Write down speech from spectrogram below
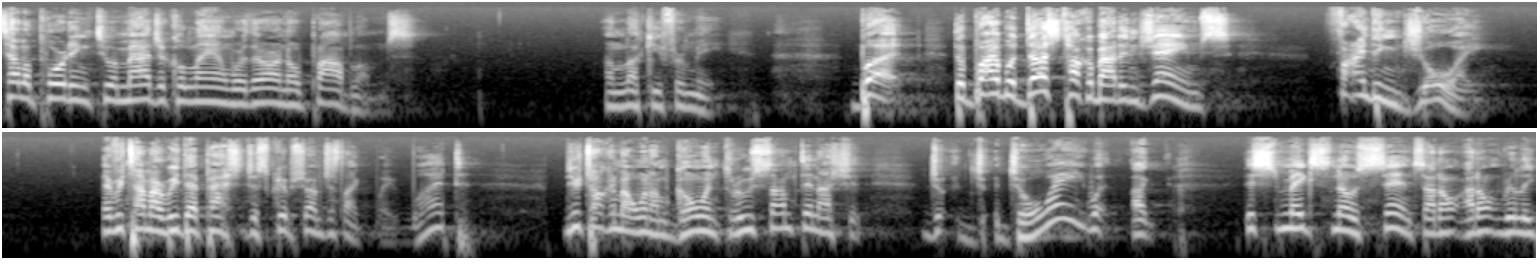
teleporting to a magical land where there are no problems. Unlucky for me. But the Bible does talk about in James finding joy. Every time I read that passage of scripture, I'm just like, wait, what? You're talking about when I'm going through something, I should jo- joy? What like this makes no sense. I don't I don't really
